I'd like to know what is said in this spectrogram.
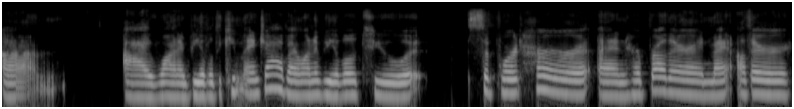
um, I want to be able to keep my job. I want to be able to support her and her brother and my other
